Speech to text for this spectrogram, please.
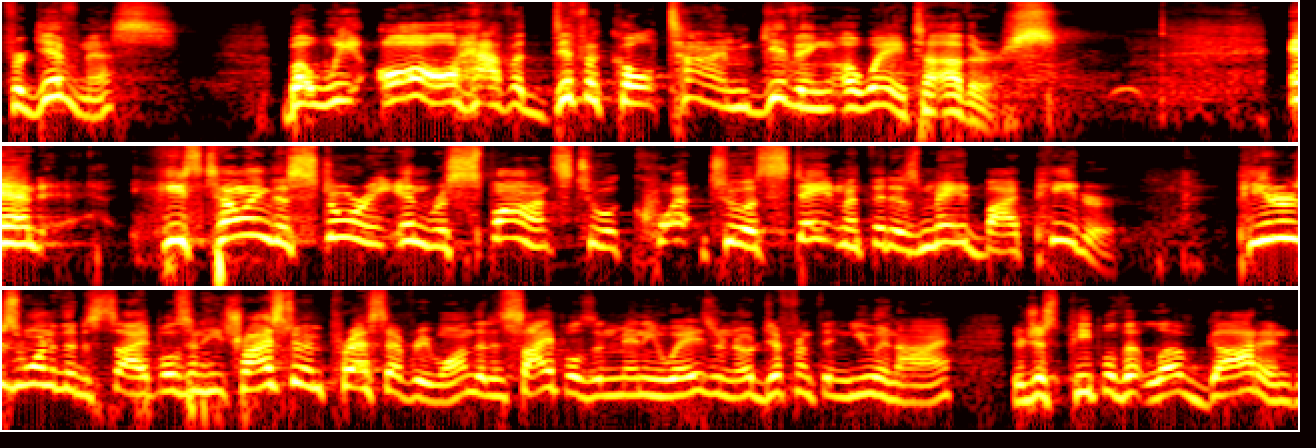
forgiveness, but we all have a difficult time giving away to others. And he's telling this story in response to a, to a statement that is made by Peter. Peter's one of the disciples, and he tries to impress everyone. The disciples, in many ways, are no different than you and I. They're just people that love God, and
